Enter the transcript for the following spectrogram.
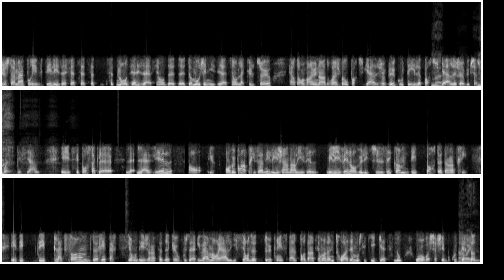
Justement pour éviter les effets de cette, cette, mondialisation, de, d'homogénéisation de, la culture. Quand on va à un endroit, je vais au Portugal, je veux goûter le Portugal, je veux que ce soit spécial. Et c'est pour ça que la, ville, on ne veut pas emprisonner les gens dans les villes, mais les villes, on veut les utiliser comme des portes d'entrée et des des plateformes de répartition des gens. C'est-à-dire que vous arrivez à Montréal, ici, on a deux principales portes d'entrée, mais on a une troisième aussi qui est Gatineau, où on va chercher beaucoup de ah personnes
